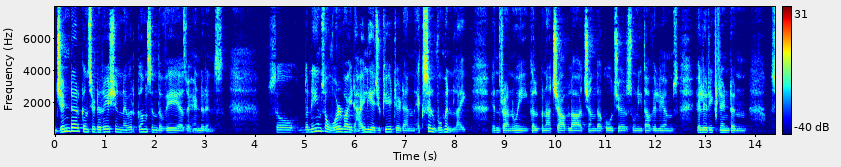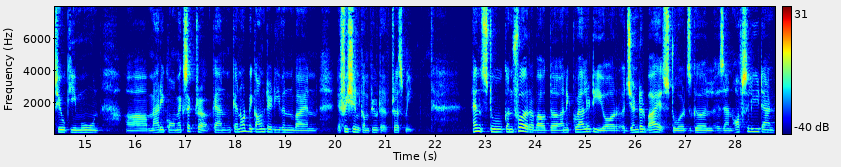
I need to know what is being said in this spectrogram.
gender consideration never comes in the way as a hindrance. So the names of worldwide highly educated and excellent women like Indra Nooyi, Kalpana Chawla, Chanda Kochhar, Sunita Williams, Hillary Clinton, Suu Kyi Moon, uh, Mary Kom, etc., can cannot be counted even by an efficient computer. Trust me. Hence, to confer about the inequality or gender bias towards girl is an obsolete and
